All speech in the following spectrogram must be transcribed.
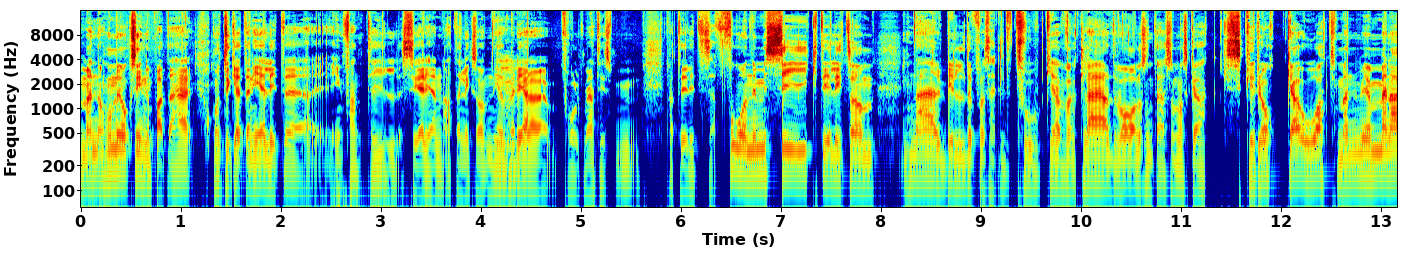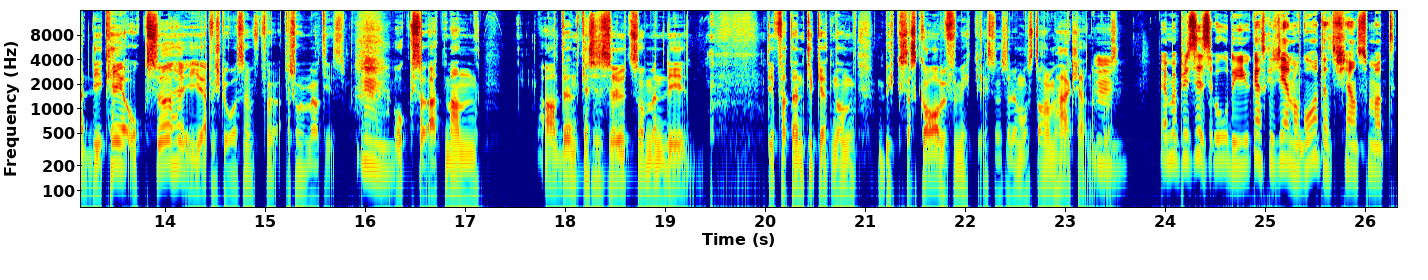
Men hon är också inne på att det här, hon tycker att den är lite infantil serien, att den liksom nedvärderar folk med autism för att det är lite så här fånig musik, det är liksom närbilder på så här lite tokiga klädval och sånt där som man ska skrocka åt. Men jag menar det kan ju också höja förståelsen för personer med autism. Också att man, ja den kanske ser ut så men det, det är för att den tycker att någon byxa skaver för mycket liksom, så den måste ha de här kläderna på sig. Ja men precis, och det är ju ganska genomgående. Det känns som att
